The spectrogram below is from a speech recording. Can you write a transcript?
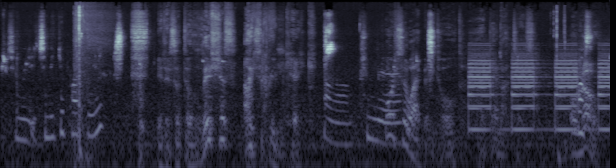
Şimdi içindeki pastayı It is a delicious ice cream cake. tamam. Şimdi Or so I've been told. I cannot taste. Oh no,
